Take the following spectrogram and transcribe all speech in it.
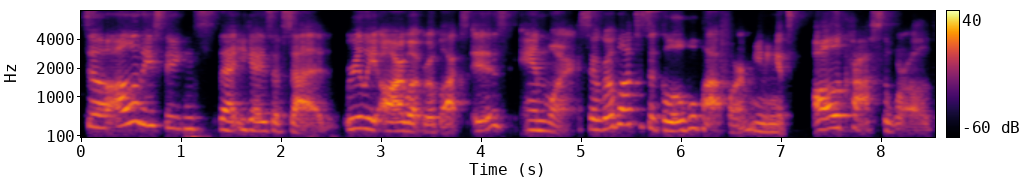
So all of these things that you guys have said really are what Roblox is and more. So Roblox is a global platform, meaning it's all across the world.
